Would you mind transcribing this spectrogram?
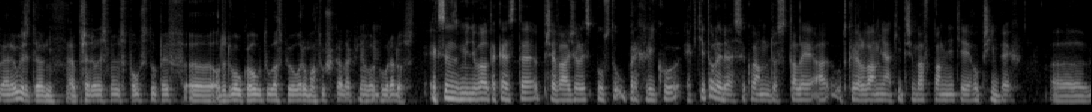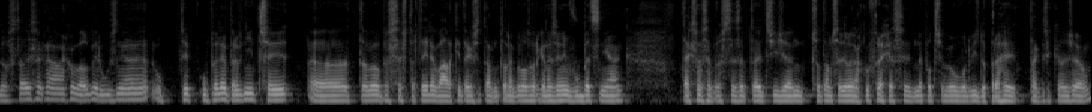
neuvěřitelní. Předali jsme jim spoustu piv eh, od dvou kohoutů a z pivovaru Matuška, tak měl mm-hmm. velkou radost. Jak jsem zmiňoval, také jste převáželi spoustu uprchlíků. Jak ti to lidé se k vám dostali a utkvěl vám nějaký třeba v paměti jeho příběh? Uh, dostali se k nám jako velmi různě. Ty úplně první tři, to bylo prostě čtvrtý den války, takže tam to nebylo zorganizované vůbec nějak. Tak jsme se prostě zeptali tří žen, co tam seděli na kufrech, jestli nepotřebují odvízt do Prahy, tak říkali, že jo.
